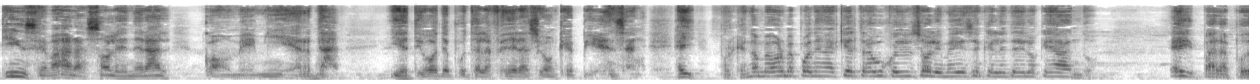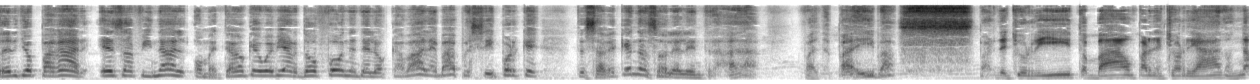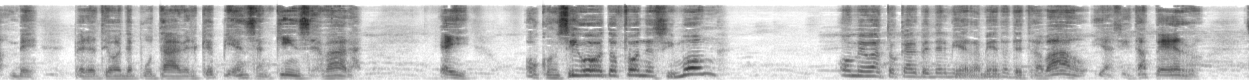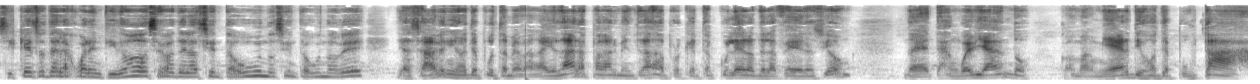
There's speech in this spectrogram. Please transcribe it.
15 varas, sol general, come mierda. Y este hijo de puta de la federación, ¿qué piensan? Hey, ¿por qué no mejor me ponen aquí el trabuco de un sol y me dicen que les dé lo que ando? Hey, para poder yo pagar esa final, o me tengo que huevear dos fones de los cabales, va, pues sí, porque usted sabe que no solo es la entrada, falta para ahí, va, un par de churritos, va, un par de chorreados, no, ve, pero este hijo de puta, a ver, ¿qué piensan? 15 varas. Hey, o consigo dos fones Simón, o me va a tocar vender mis herramientas de trabajo, y así está perro. Si que esos de la 42, esos de la 101, 101B, ya saben, hijos de puta, me van a ayudar a pagar mi entrada porque estos culeros de la federación nos están hueveando. Coman mierda, hijos de puta.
